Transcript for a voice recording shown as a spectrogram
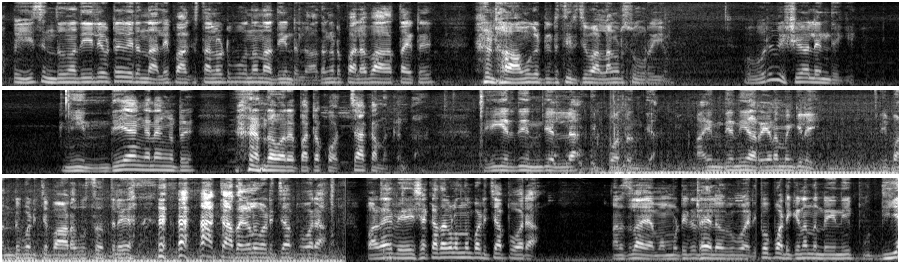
അപ്പോൾ ഈ സിന്ധു നദിയിലോട്ട് വരുന്ന അല്ലെങ്കിൽ പാകിസ്ഥാനിലോട്ട് പോകുന്ന നദി ഉണ്ടല്ലോ അതങ്ങോട്ട് പല ഭാഗത്തായിട്ട് ഡാം കെട്ടിട്ട് തിരിച്ച് വെള്ളം അങ്ങോട്ട് സ്റ്റോർ ചെയ്യും. ഒരു വിഷയമല്ല ഇന്ത്യയ്ക്ക്. നീ ഇന്ത്യയെ അങ്ങനെ അങ്ങോട്ട് എന്താ പറയുക പറ്റ കൊച്ചാക്കാൻ നിൽക്കണ്ട നീ കരുതി ഇന്ത്യ അല്ല ഇപ്പോഴത്തെ ഇന്ത്യ. ആ ഇന്ത്യ നീ അറിയണമെങ്കിലേ നീ പണ്ട് പഠിച്ച പാഠപുസ്തകത്തിൽ കഥകൾ പഠിച്ചാൽ പോരാ. പഴയ വേഷക്കഥകളൊന്നും പഠിച്ചാൽ പോരാ. മനസ്സിലായ? മമ്മൂട്ടിയുടെ ഡയലോഗ് പോലെ. ഇപ്പോൾ പഠിക്കണമെന്നുണ്ടെങ്കിൽ നീ പുതിയ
